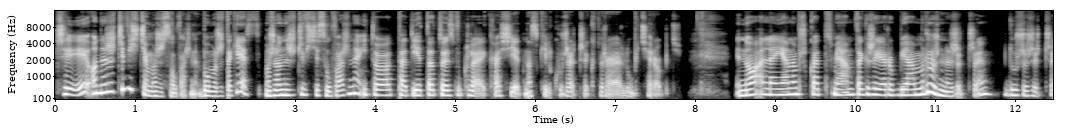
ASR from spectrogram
czy one rzeczywiście może są ważne, bo może tak jest, może one rzeczywiście są ważne i to ta dieta to jest w ogóle jakaś jedna z kilku rzeczy, które lubicie robić. No, ale ja na przykład miałam tak, że ja robiłam różne rzeczy, duże rzeczy,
